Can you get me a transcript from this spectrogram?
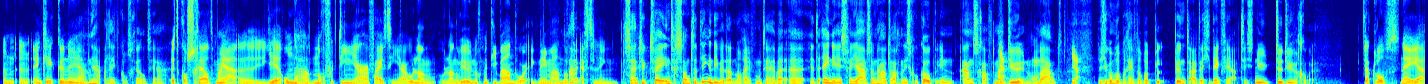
een, een keer kunnen, ja. Ja, alleen het kost geld, ja. Het kost geld, maar ja, eh, je onderhoudt nog voor 10 jaar, 15 jaar. Hoe lang, hoe lang wil je nog met die baan door? Ik neem aan dat Nou, de Efteling... Er zijn natuurlijk twee interessante dingen die we dan nog even moeten hebben. Eh, het ene is van ja, zo'n houten achtbaan is goedkoop in aanschaf, maar Ja. duur in onderhoud. Ja. Dus je komt op een gegeven moment op het pu- punt uit dat je denkt van ja, het is nu te duur geworden. Dat klopt. Nee, ja,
